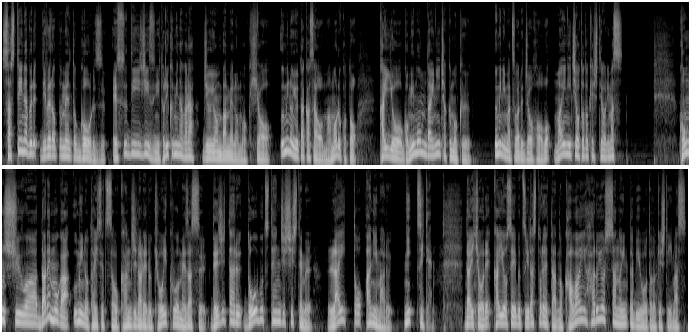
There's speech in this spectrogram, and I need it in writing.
サスティナブル・ディベロップメント・ゴールズ SDGs に取り組みながら14番目の目標海の豊かさを守ること海洋ゴミ問題に着目。海にまつわる情報を毎日お届けしております。今週は誰もが海の大切さを感じられる教育を目指すデジタル動物展示システムライトアニマルについて。代表で海洋生物イラストレーターの河合春義さんのインタビューをお届けしています。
